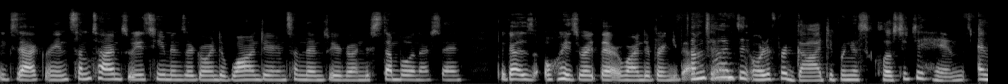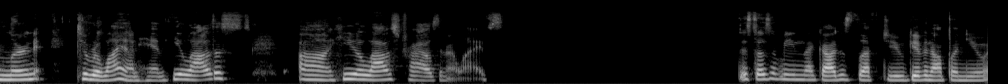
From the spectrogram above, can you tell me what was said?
Exactly. And sometimes we as humans are going to wander and sometimes we are going to stumble in our sin. But God is always right there wanting to bring you back. Sometimes in order for God to bring us closer to him and learn to rely on him, he allows us uh, he allows trials in our lives. This doesn't mean that God has left you, given up on you,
